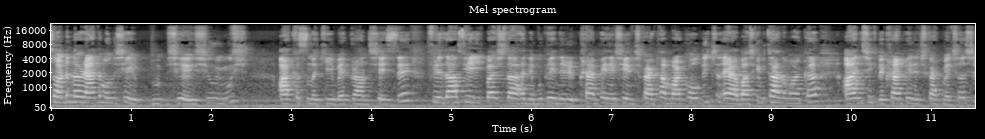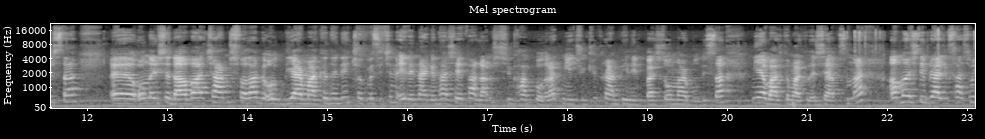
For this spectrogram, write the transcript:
sonradan öğrendim onun şey şey şuymuş arkasındaki background şeysi. Philadelphia ilk başta hani bu peynir krem peynir şeyini çıkartan marka olduğu için eğer başka bir tane marka aynı şekilde krem peynir çıkartmaya çalışırsa e, onlar işte dava açarmış falan ve o diğer markanın hani çökmesi için ellerinden her şey yaparlarmış. Çünkü haklı olarak niye? Çünkü krem peynir ilk başta onlar bulduysa niye başka markalar şey yapsınlar? Ama işte birazcık saçma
